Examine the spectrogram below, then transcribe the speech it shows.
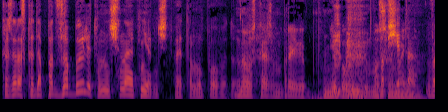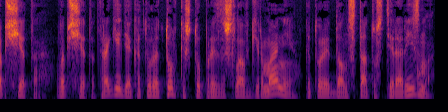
Каждый раз, когда подзабыли, то начинают нервничать по этому поводу. Ну, скажем, Брейвик не был Вообще-то, вообще-то, вообще-то, трагедия, которая только что произошла в Германии, которая дан статус терроризма,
